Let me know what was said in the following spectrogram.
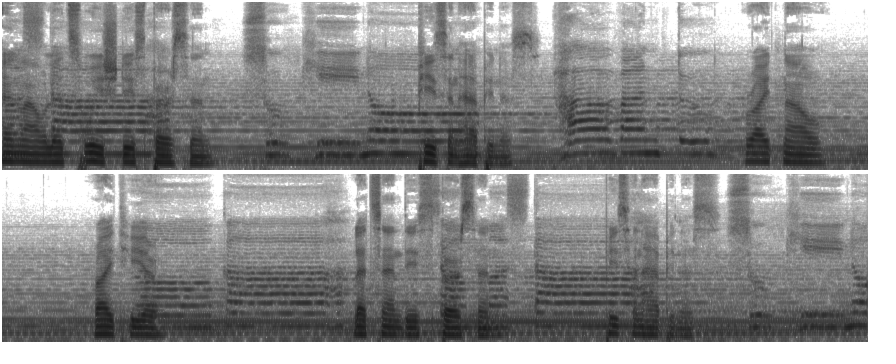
And now let's wish this person peace and happiness. Right now, right here, let's send this person peace and happiness. sukhino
